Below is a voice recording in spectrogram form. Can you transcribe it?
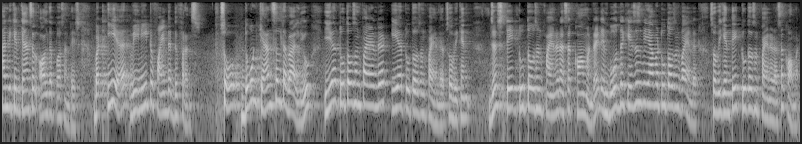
and we can cancel all the percentage but here we need to find the difference so don't cancel the value year 2500 year 2500 so we can just take 2500 as a common right? In both the cases we have a 2500 so we can take 2500 as a common.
